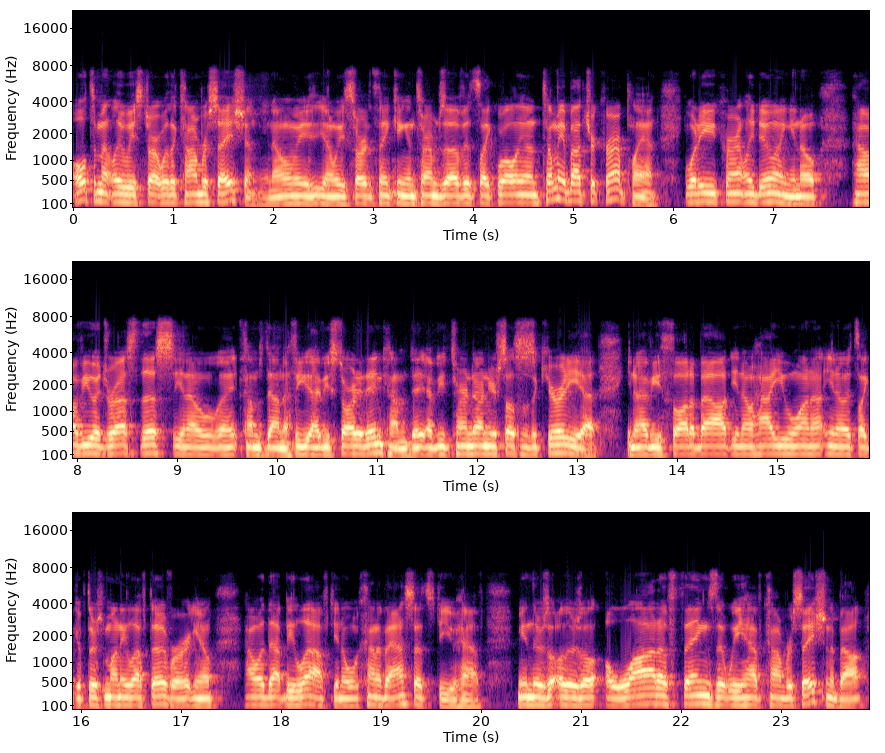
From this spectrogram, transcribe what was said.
ultimately, we start with a conversation. You know, we you know we started thinking in terms of it's like, well, you know, tell me about your current plan. What are you currently doing? You know, how have you addressed this? You know, it comes down. If you have you started income? Have you turned on your Social Security yet? You know, have you thought about you know how you want to? You know, it's like if there's money left over, you know, how would that be left? You know, what kind of assets do you have? I mean, there's a, there's a, a lot of things that we have conversation about.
